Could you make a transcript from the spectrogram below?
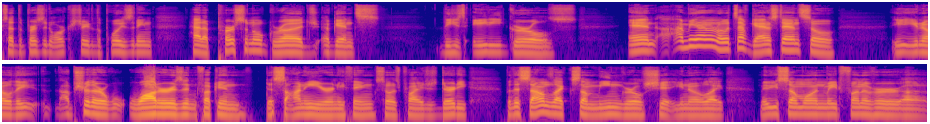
said the person who orchestrated the poisoning had a personal grudge against these 80 girls. And i mean i don't know it's afghanistan so you know they i'm sure their water isn't fucking dasani or anything so it's probably just dirty. But this sounds like some mean girl shit you know like maybe someone made fun of her uh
